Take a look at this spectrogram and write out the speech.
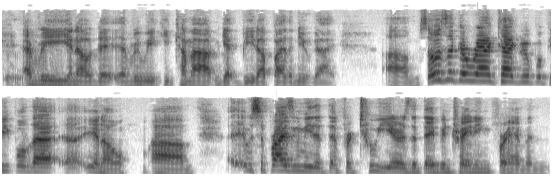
Mm. Every you know day, every week he'd come out and get beat up by the new guy. Um, so it was like a ragtag group of people that uh, you know. Um, it was surprising to me that, that for two years that they've been training for him and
